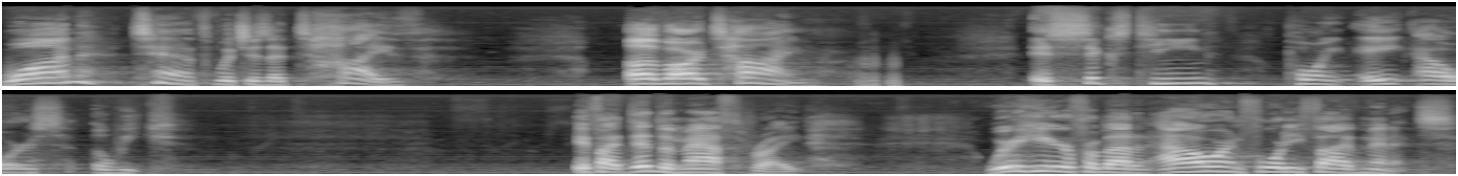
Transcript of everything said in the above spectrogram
One tenth, which is a tithe of our time, is 16.8 hours a week. If I did the math right, we're here for about an hour and 45 minutes,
